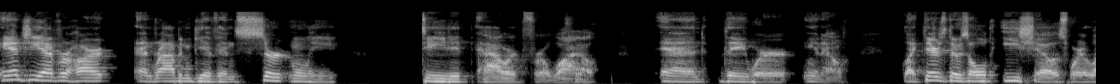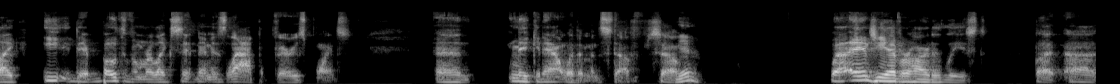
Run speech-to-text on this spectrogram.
Angie Everhart and Robin Givens certainly dated Howard for a while. And they were, you know, like there's those old E shows where like e, they're both of them are like sitting in his lap at various points and making out with him and stuff. So yeah well, Angie Everhart at least, but uh,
